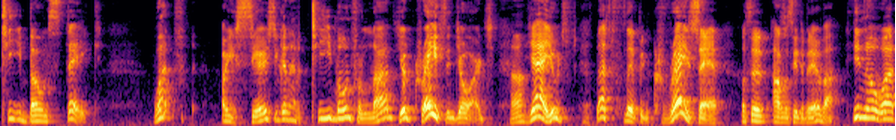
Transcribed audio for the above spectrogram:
T-bone steak. What? Are you serious? You're gonna have a T-bone for lunch? You're crazy George! Yeah, you're, that's flipping crazy! Och så han som sitter bredvid bara, you know what?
